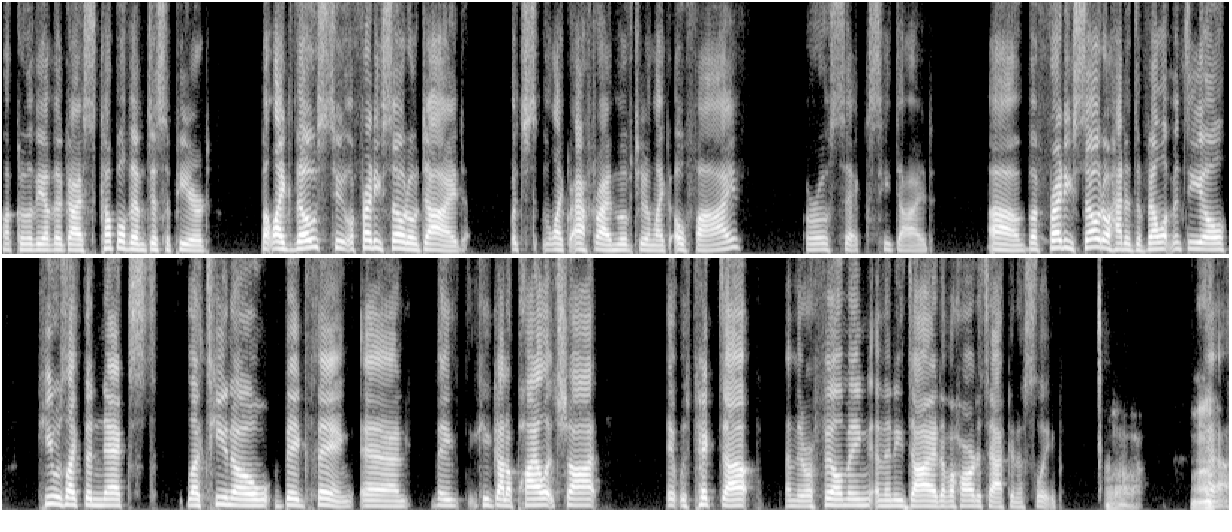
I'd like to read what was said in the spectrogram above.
fuck are the other guys? A couple of them disappeared. But like those two, Freddie Soto died, which like after I moved here in like 05 or 06, he died. Um, but Freddie Soto had a development deal. He was like the next Latino big thing. And they he got a pilot shot. It was picked up and they were filming, and then he died of a heart attack in his sleep. Wow. Yeah.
